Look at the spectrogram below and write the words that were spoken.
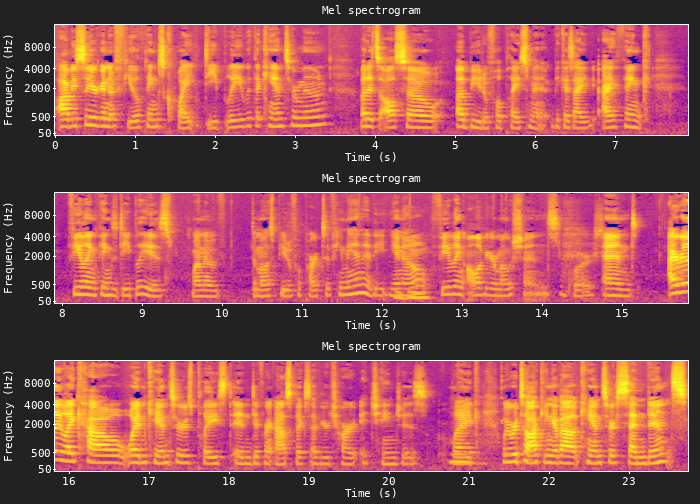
obviously you're going to feel things quite deeply with the Cancer moon, but it's also a beautiful placement because I, I think feeling things deeply is one of the most beautiful parts of humanity, you know? Mm-hmm. Feeling all of your emotions. Of course. And I really like how when cancer is placed in different aspects of your chart, it changes. Like we were talking about cancer ascendants.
